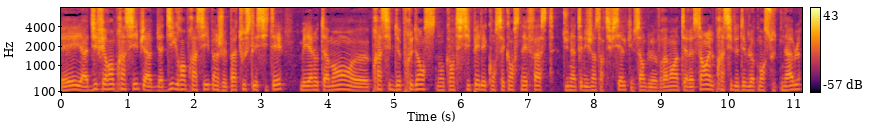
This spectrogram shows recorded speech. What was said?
Et il y a différents principes, il y a, il y a dix grands principes, hein, je ne vais pas tous les citer, mais il y a notamment euh, principe de prudence, donc anticiper les conséquences néfastes d'une intelligence artificielle qui me semble vraiment intéressant, et le principe de développement soutenable,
